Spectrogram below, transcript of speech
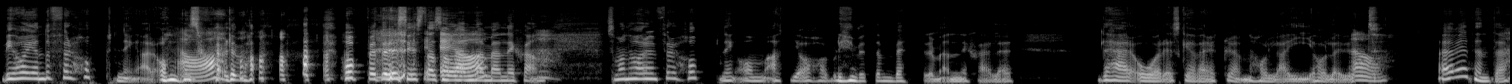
Vi har ju ändå förhoppningar om oss Ja. själva. Hoppet är det sista som Ja. lämnar människan. Så man har en förhoppning om att jag har blivit en bättre människa. Eller det här året ska jag verkligen hålla i, hålla ut. ja. Jag vet inte.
